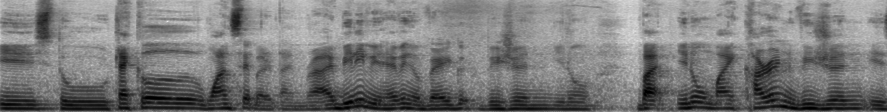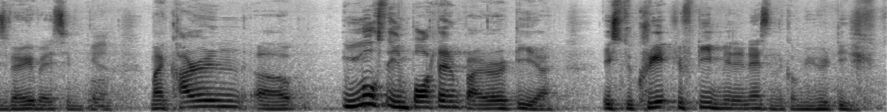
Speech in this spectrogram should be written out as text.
is to tackle one step at a time, right? I believe in having a very good vision, you know. But you know, my current vision is very, very simple. Yeah. My current, uh, most important priority uh, is to create 50 millionaires in the community.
